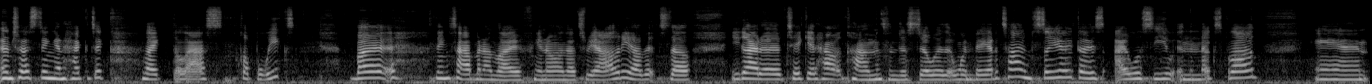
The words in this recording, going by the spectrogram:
interesting and hectic like the last couple weeks. But things happen in life you know and that's reality of it. So you gotta take it how it comes and just deal with it one day at a time. So yeah guys i will see you in the next vlog. And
